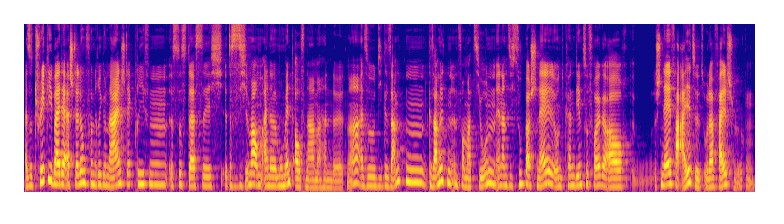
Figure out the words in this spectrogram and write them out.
also tricky bei der Erstellung von regionalen Steckbriefen ist es, dass, sich, dass es sich immer um eine Momentaufnahme handelt. Ne? Also die gesamten, gesammelten Informationen ändern sich super schnell und können demzufolge auch schnell veraltet oder falsch wirken.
